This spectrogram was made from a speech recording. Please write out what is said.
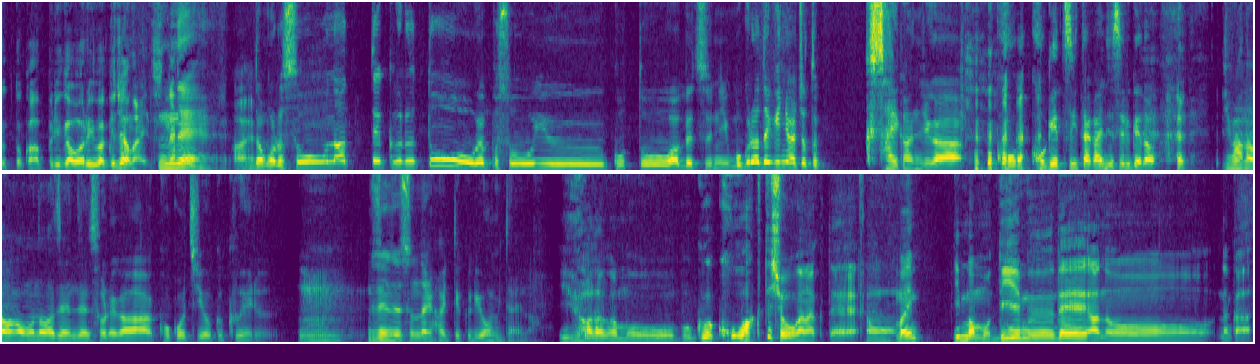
ルとかアプリが悪いわけじゃないですね。ねえ、はい。だからそうなってくるとやっぱそういうことは別に僕ら的にはちょっと臭い感じがこ 焦げついた感じするけど今の若者は全然それが心地よく食える。うん。全然すんなり入ってくるよみたいな。いやだからもう僕は怖くてしょうがなくて、うん。まあ、今も DM であのーなんか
